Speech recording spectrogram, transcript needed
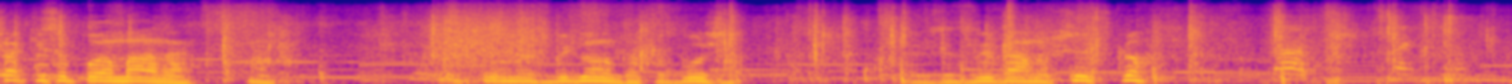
Szaki są połamane. O. Tak u nas wygląda po burzy. Także zrywamy wszystko. Tak, tak zrobimy.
